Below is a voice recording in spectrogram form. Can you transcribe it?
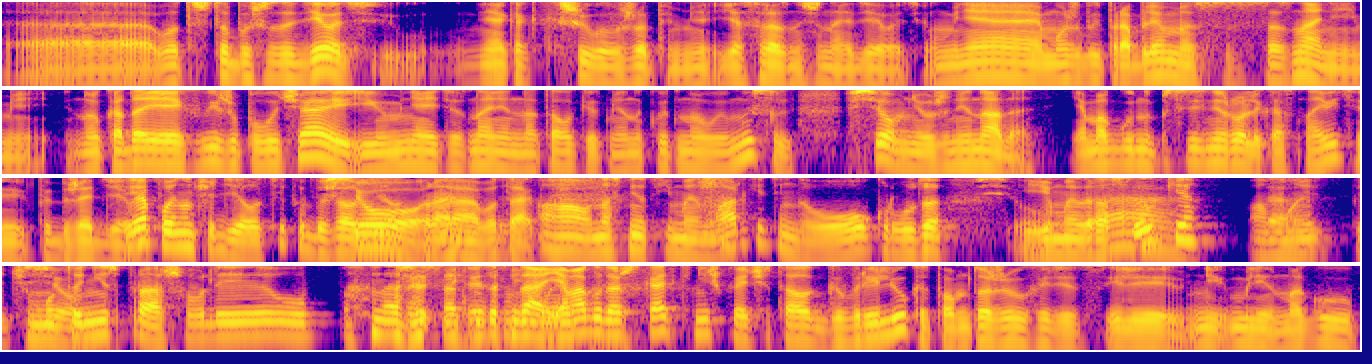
э, вот чтобы что-то делать, у меня как шило в жопе, я сразу начинаю делать. У меня может быть проблема с, со знаниями. Но когда я их вижу, получаю, и у меня эти знания наталкивают меня на какую-то новую мысль, все, мне уже не надо. Я могу на посредине ролика остановить и побежать делать. Я понял, что делать, и побежал Всё, делать правильно. да, вот так. А, у нас нет e-mail маркетинга, о, круто. Всё, E-mail да, рассылки, а да. мы почему-то не спрашивали у наших соответственно, да, я могу даже сказать, книжку я читал Гаврилюк, это, по-моему, тоже выходец, или, не- блин, могу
